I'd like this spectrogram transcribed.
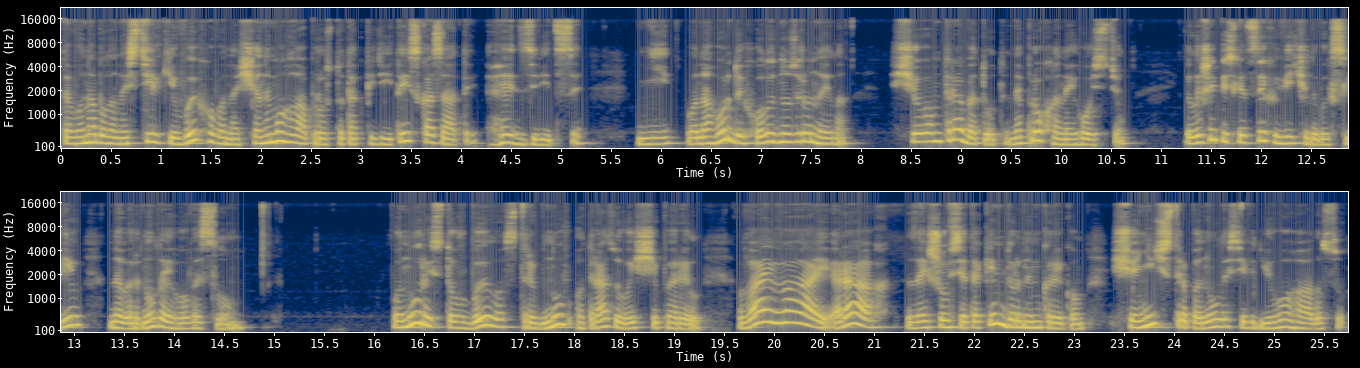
Та вона була настільки вихована, що не могла просто так підійти і сказати геть звідси. Ні, вона гордо й холодно зронила. Що вам треба тут, непроханий гостю? І лише після цих ввічливих слів навернула його веслом. Понурий стовбило, стрибнув одразу вище перил. Вай вай, рах! зайшовся таким дурним криком, що ніч стрепенулася від його галасу,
